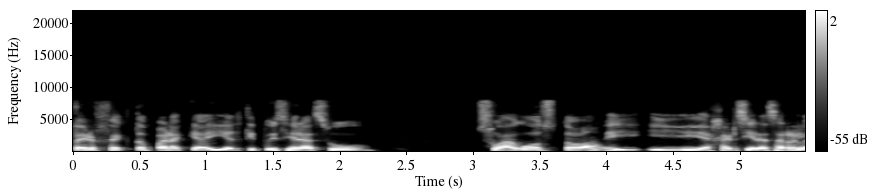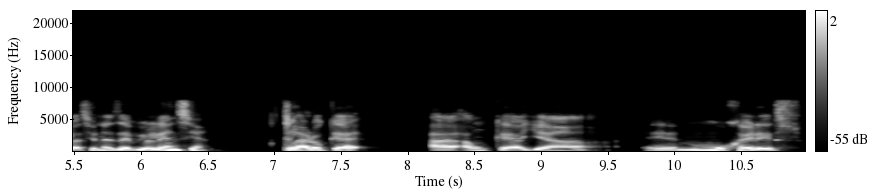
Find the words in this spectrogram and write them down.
perfecto para que ahí el tipo hiciera su, su agosto y, ejerciera esas relaciones de violencia. Claro que aunque haya eh, mujeres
